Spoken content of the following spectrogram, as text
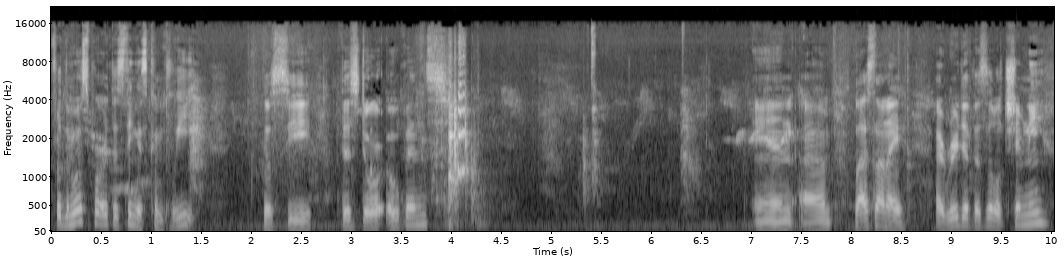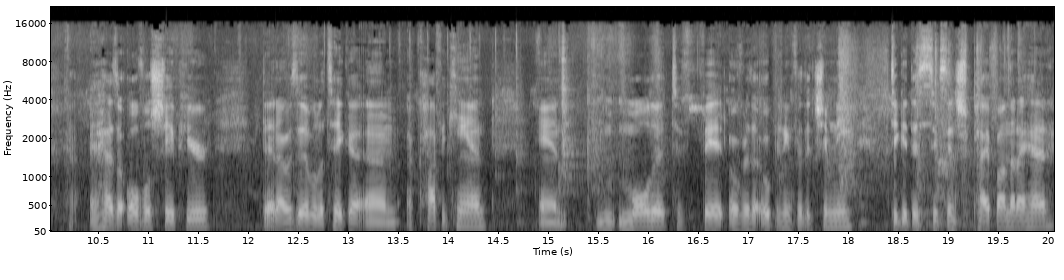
For the most part, this thing is complete. You'll see this door opens and um, last night I, I rigged up this little chimney. It has an oval shape here that I was able to take a, um, a coffee can and mold it to fit over the opening for the chimney to get this six inch pipe on that I had.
